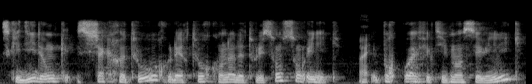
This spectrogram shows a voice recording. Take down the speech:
Ce qui dit donc, chaque retour, les retours qu'on a de tous les sons sont uniques. Et pourquoi effectivement c'est unique?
